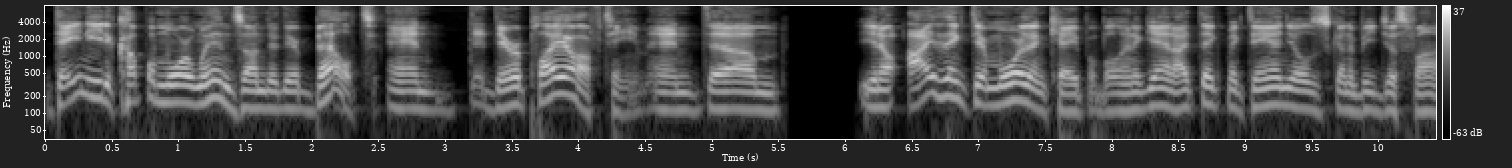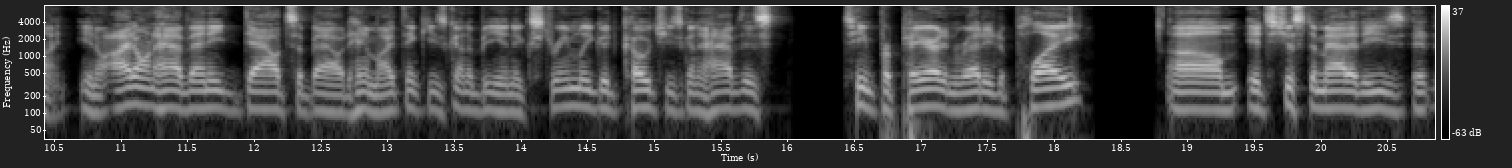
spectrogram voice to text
they need a couple more wins under their belt, and they're a playoff team. And um, you know, I think they're more than capable. And again, I think McDaniel's going to be just fine. You know, I don't have any doubts about him. I think he's going to be an extremely good coach. He's going to have this team prepared and ready to play. Um, it's just a matter of these. It,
